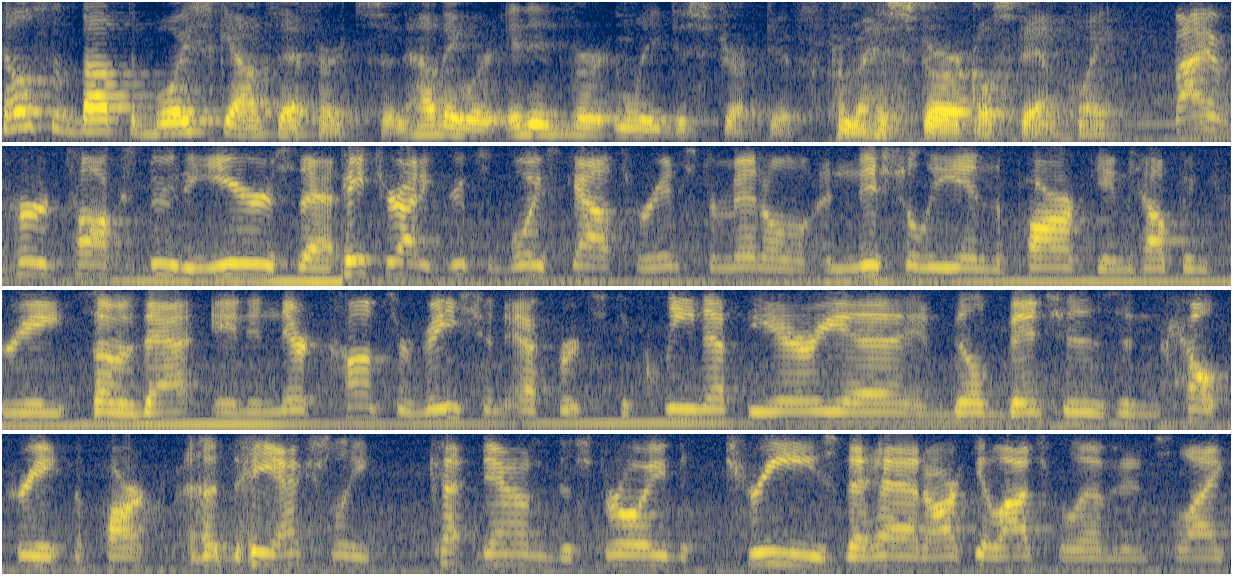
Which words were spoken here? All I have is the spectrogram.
Tell us about the Boy Scouts' efforts and how they were inadvertently destructive from a historical standpoint. I have heard talks through the years that patriotic groups of Boy Scouts were instrumental initially in the park in helping create some of that, and in their conservation efforts to clean up the area and build benches and help create the park. They actually cut down destroyed trees that had archaeological evidence like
